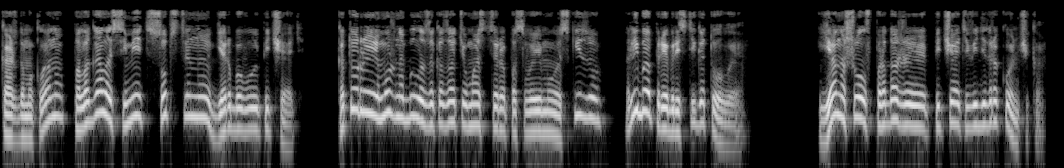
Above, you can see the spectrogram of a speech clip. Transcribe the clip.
Каждому клану полагалось иметь собственную гербовую печать, которые можно было заказать у мастера по своему эскизу, либо приобрести готовые. Я нашел в продаже печать в виде дракончика,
